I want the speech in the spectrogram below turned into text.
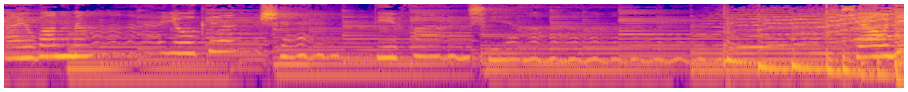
开往那有更深的方向。小鸟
